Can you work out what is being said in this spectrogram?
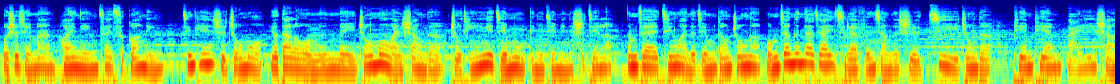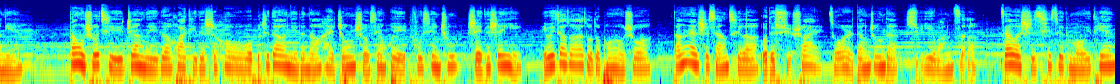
我是雪漫，欢迎您再次光临。今天是周末，又到了我们每周末晚上的主题音乐节目跟你见面的时间了。那么在今晚的节目当中呢，我们将跟大家一起来分享的是记忆中的翩翩白衣少年。当我说起这样的一个话题的时候，我不知道你的脑海中首先会浮现出谁的身影。一位叫做阿朵的朋友说：“当然是想起了我的许帅左耳当中的许翼王子了。”在我十七岁的某一天，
